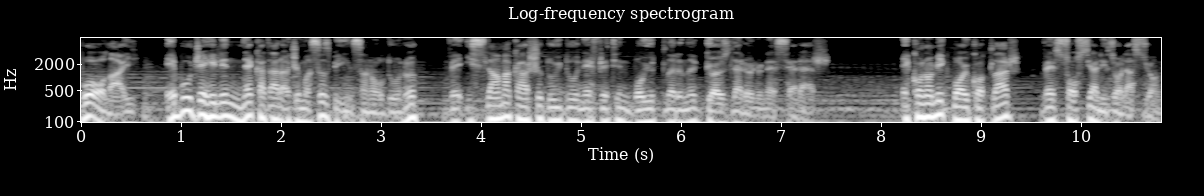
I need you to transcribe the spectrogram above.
Bu olay, Ebu Cehil'in ne kadar acımasız bir insan olduğunu ve İslam'a karşı duyduğu nefretin boyutlarını gözler önüne serer. Ekonomik boykotlar ve sosyal izolasyon.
